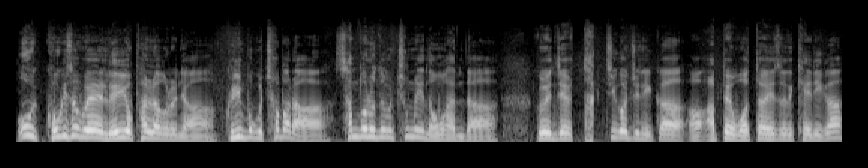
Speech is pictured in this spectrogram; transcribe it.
어 거기서 왜 레이업 하려고 그러냐. 그린 보고 쳐봐라. 3번 우드면 충분히 넘어간다. 그리고 이제 탁 찍어주니까 어, 앞에 워터 해저드 캐리가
